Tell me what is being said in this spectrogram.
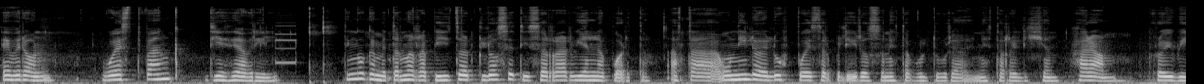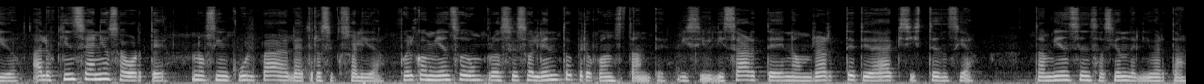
Hebrón, West Bank, 10 de abril. Tengo que meterme rapidito al closet y cerrar bien la puerta. Hasta un hilo de luz puede ser peligroso en esta cultura, en esta religión. Haram, prohibido. A los 15 años aborté, no sin culpa a la heterosexualidad. Fue el comienzo de un proceso lento pero constante. Visibilizarte, nombrarte te da existencia, también sensación de libertad.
